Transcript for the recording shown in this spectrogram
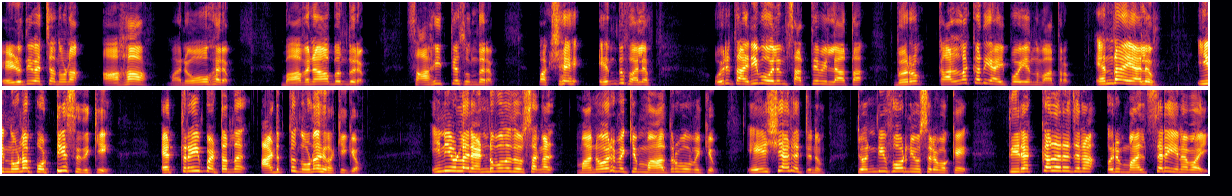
എഴുതി വെച്ച നുണ. ആഹാ മനോഹരം. ഭാവനാബന്ധുരം സാഹിത്യസുന്ദരം. പക്ഷേ എന്തു ഫലം? ഒരു തരി പോലും സത്യമില്ലാത്ത വെറും കള്ളക്കഥയായിപ്പോയി എന്ന് മാത്രം. എന്തായാലും ഈ നുണ പൊട്ടിയ സ്ഥിതിക്ക് എത്രയും പെട്ടെന്ന് അടുത്ത നുണ ഇറക്കിക്കോ. ഇനിയുള്ള രണ്ട് മൂന്ന് ദിവസങ്ങൾ മനോരമയ്ക്കും മാതൃഭൂമിക്കും ഏഷ്യാനെറ്റിനും ട്വന്റി ഫോർ ന്യൂസിനുമൊക്കെ തിരക്കഥ രചന ഒരു മത്സര ഇനമായി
